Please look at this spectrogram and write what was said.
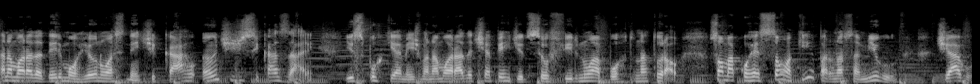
a namorada dele morreu num acidente de carro antes de se casarem. Isso porque a mesma namorada tinha perdido seu filho num aborto natural. Só uma correção aqui para o nosso amigo Tiago:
